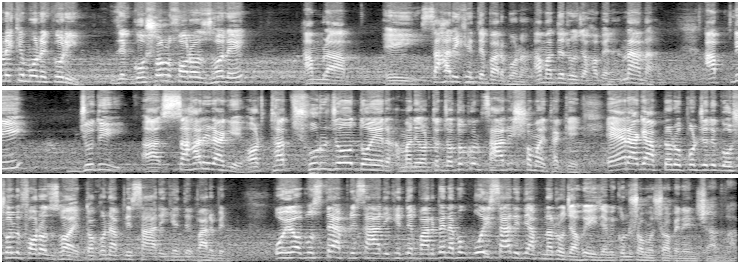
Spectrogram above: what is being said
অনেকে মনে করি যে গোসল ফরজ হলে আমরা এই সাহারি খেতে পারব না, আমাদের রোজা হবে না। না না। আপনি যদি সাহারির আগে, অর্থাৎ সূর্যোদয়ের মানে অর্থাৎ যতক্ষণ সাহারির সময় থাকে, এর আগে আপনার উপর যদি গোসল ফরজ হয়, তখন আপনি সাহারি খেতে পারবেন। ওই অবস্থায় আপনি সাহারি খেতে পারবেন এবং ওই সাহারি দিয়ে আপনার রোজা হয়ে যাবে, কোনো সমস্যা হবে না, ইনশাআল্লাহ।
